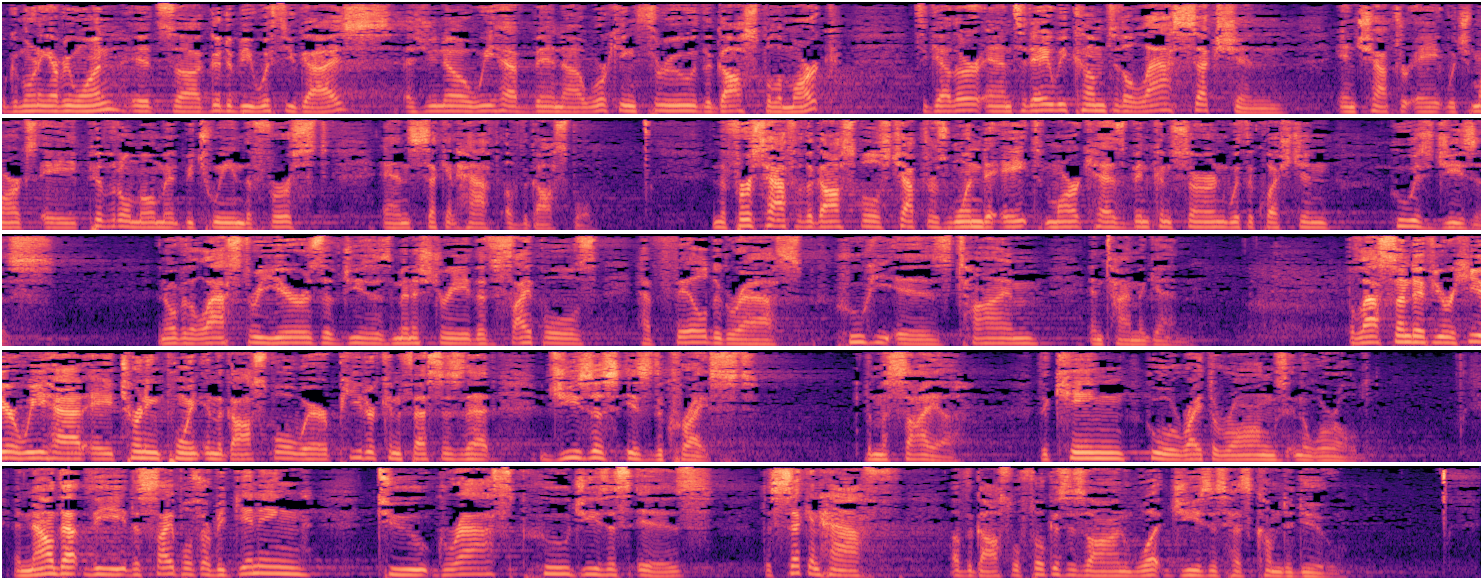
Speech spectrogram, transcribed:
Well, good morning, everyone. It's uh, good to be with you guys. As you know, we have been uh, working through the Gospel of Mark together, and today we come to the last section in chapter 8, which marks a pivotal moment between the first and second half of the Gospel. In the first half of the Gospels, chapters 1 to 8, Mark has been concerned with the question, who is Jesus? And over the last three years of Jesus' ministry, the disciples have failed to grasp who he is time and time again. But last Sunday, if you were here, we had a turning point in the gospel where Peter confesses that Jesus is the Christ, the Messiah, the King who will right the wrongs in the world. And now that the disciples are beginning to grasp who Jesus is, the second half of the gospel focuses on what Jesus has come to do.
